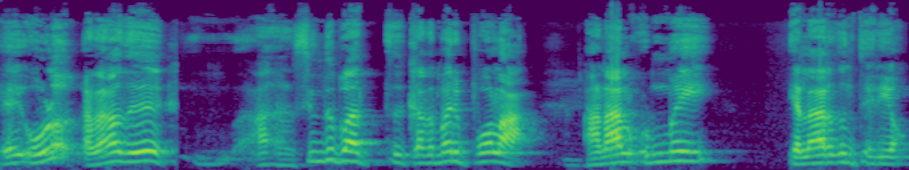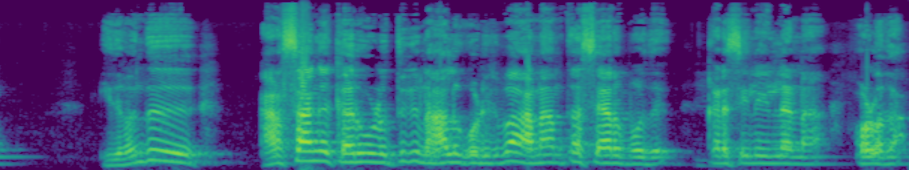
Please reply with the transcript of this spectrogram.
எவ்வளோ அதாவது சிந்து சிந்துபாத் கதை மாதிரி போகலாம் ஆனால் உண்மை எல்லாருக்கும் தெரியும். இது வந்து அரசாங்க கருவூலத்துக்கு நாலு கோடி ரூபாய் அனாமத்தா சேரப்போகுது. கடைசியில் இல்லைன்னா அவ்வளோதான்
